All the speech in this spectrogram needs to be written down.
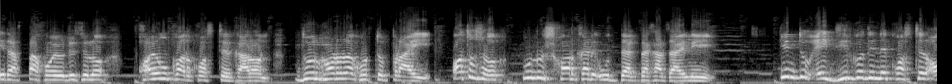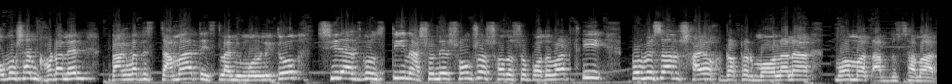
এই রাস্তা হয়ে উঠেছিল ভয়ঙ্কর কষ্টের কারণ। দুর্ঘটনা ঘটতো প্রায়ই, অথচ কোনো সরকারি উদ্যোগ দেখা যায়নি। কিন্তু এই দীর্ঘদিনের কষ্টের অবসান ঘটালেন বাংলাদেশ জামায়াত ইসলামী মনোনীত সিরাজগঞ্জ তিন আসনের সংসদ সদস্য পদপ্রার্থী প্রফেসর শায়ক ডক্টর মৌলানা মোহাম্মদ আব্দুল সামাদ।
